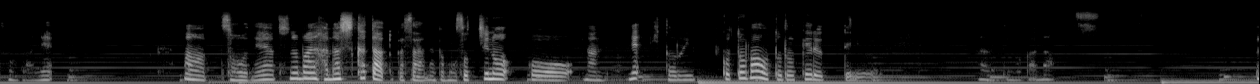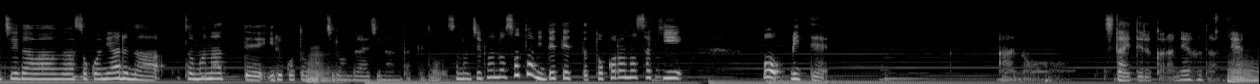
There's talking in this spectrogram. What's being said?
そうだね。まあそうね。私の場合話し方とかさなんかもうそっちのこうなんだろうね。人に言葉を届けるっていうなんていうのかな内側がそこにあるのは伴っていることももちろん大事なんだけど、その自分の外に出てったところの先を見てあの伝えてるからね普段ね。うん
